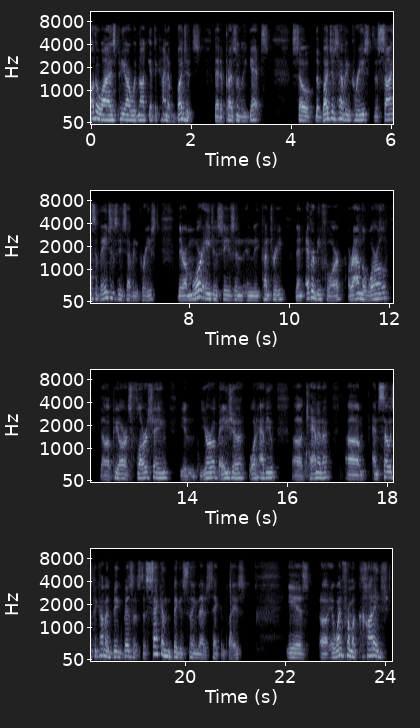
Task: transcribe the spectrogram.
Otherwise, PR would not get the kind of budgets that it presently gets. So the budgets have increased, the size of agencies have increased. There are more agencies in, in the country than ever before around the world. Uh, PR is flourishing in Europe, Asia, what have you, uh, Canada. Um, and so it's become a big business. The second biggest thing that has taken place is uh, it went from a cottage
